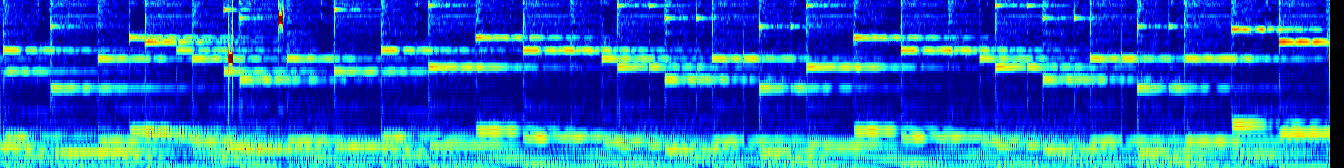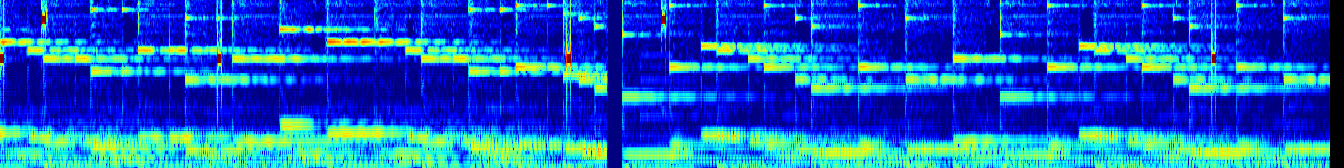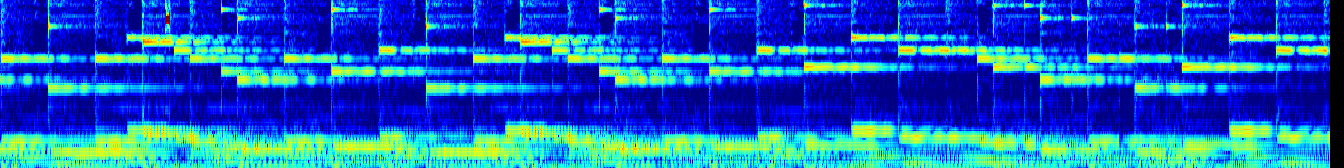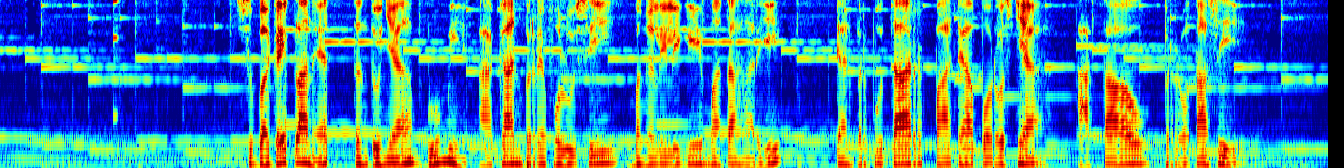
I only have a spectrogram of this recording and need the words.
Sebagai planet, tentunya bumi akan berevolusi mengelilingi matahari dan berputar pada porosnya atau berotasi.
